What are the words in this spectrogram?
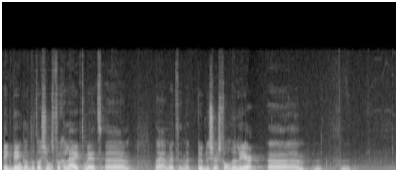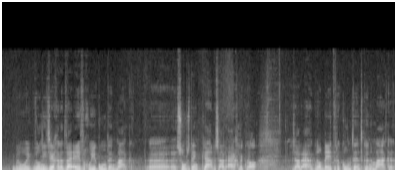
ik denk dat, dat als je ons vergelijkt met, ehm, nou ja, met, met publishers van weleer. ik bedoel, ik wil niet zeggen dat wij even goede content maken. Eh, eh, soms denk ik, ja, we zouden eigenlijk wel, we zouden eigenlijk wel betere content kunnen maken.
